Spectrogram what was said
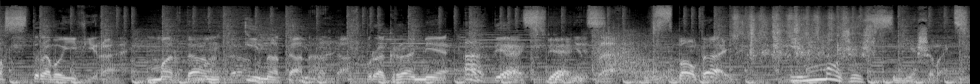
острого эфира. Мардан и Надана. В программе «Опять пятница». Взболтай и можешь смешивать.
